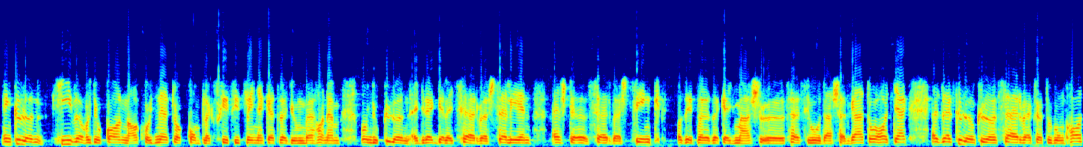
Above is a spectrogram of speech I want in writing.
Én külön híve vagyok annak, hogy ne csak komplex készítményeket vegyünk be, hanem mondjuk külön egy reggel egy szerves szelén, este szerves cink, azért mert ezek egymás felszívódását gátolhatják. Ezzel külön-külön szervekre tudunk hatni,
